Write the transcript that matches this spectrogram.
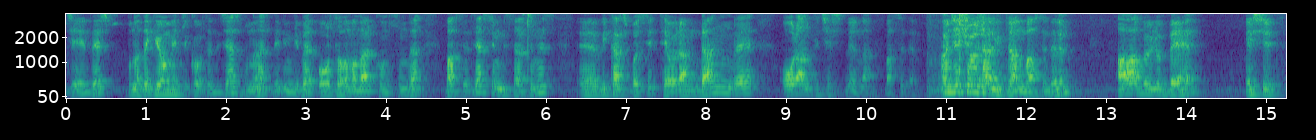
C'dir. Buna da geometrik orta diyeceğiz. Buna dediğim gibi ortalamalar konusunda bahsedeceğiz. Şimdi isterseniz e, birkaç basit teoremden ve orantı çeşitlerinden bahsedelim. Önce şu özellikten bahsedelim. A bölü B eşit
